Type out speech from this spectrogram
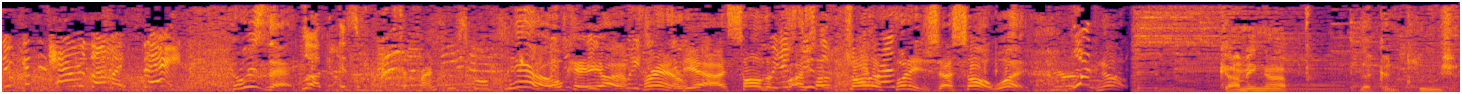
Dude, get the cameras out of my face. Who is that? Look, it's a, it's a friend from school. Please. Yeah, can we just- okay, yeah, a friend. do- Yeah, I saw the I saw, the saw the footage. I saw what? What? No. Coming up, the conclusion.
